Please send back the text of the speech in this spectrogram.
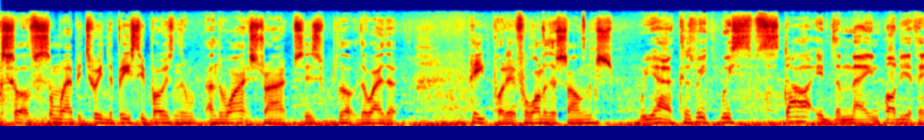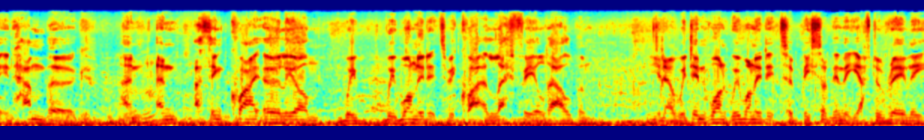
Sort of somewhere between the Beastie Boys and the, and the White Stripes is the, the way that Pete put it for one of the songs. Well, yeah, because we, we started the main body of it in Hamburg, and, and I think quite early on we we wanted it to be quite a left field album. You know, we didn't want we wanted it to be something that you have to really,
